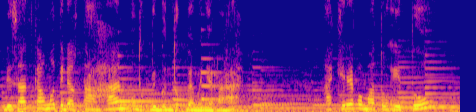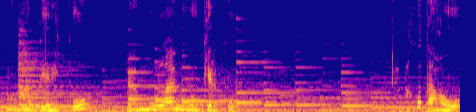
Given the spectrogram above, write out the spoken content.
di saat kamu tidak tahan untuk dibentuk dan menyerah, akhirnya pematung itu menghampiriku dan mulai mengukirku. Aku tahu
